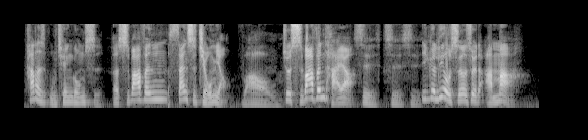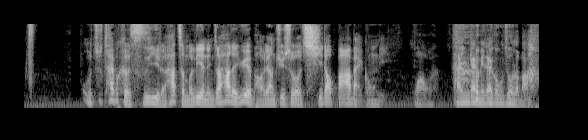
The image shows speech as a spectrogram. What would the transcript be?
他的五千公尺，呃，十八分三十九秒。哇哦，就十八分台啊！是是是，一个六十二岁的阿嬷，我就太不可思议了。他怎么练的？你知道他的月跑量据说有七到八百公里。哇哦。他应该没在工作了吧？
